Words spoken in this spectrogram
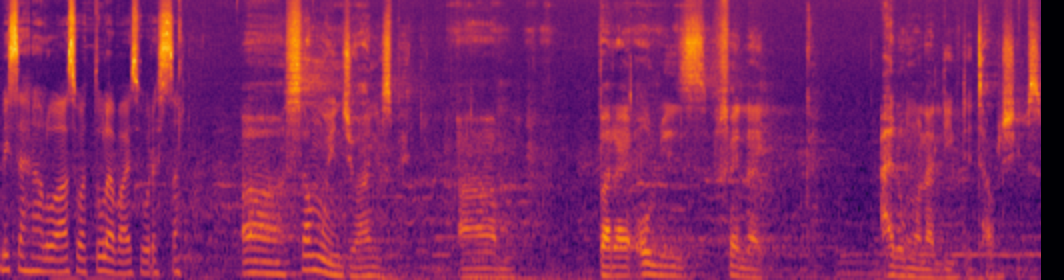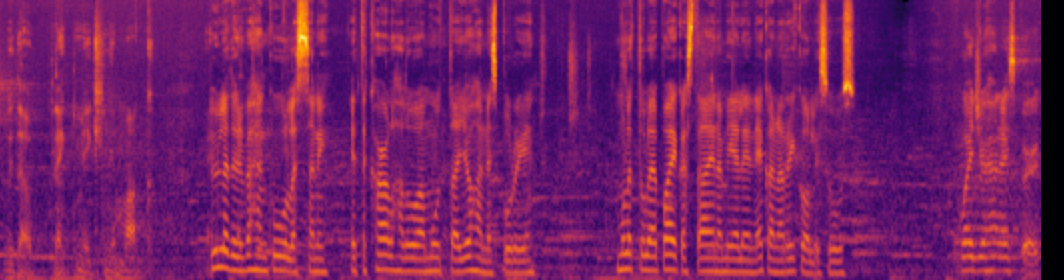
missä hän haluaa asua tulevaisuudessa. Uh, somewhere in Johannesburg. Um, but I always felt like I don't want to leave the townships without like making a mark. Yllätyin vähän kuullessani, että Carl haluaa muuttaa Johannesburgiin. Mulle tulee paikasta aina mieleen ekana rikollisuus. Why Johannesburg?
